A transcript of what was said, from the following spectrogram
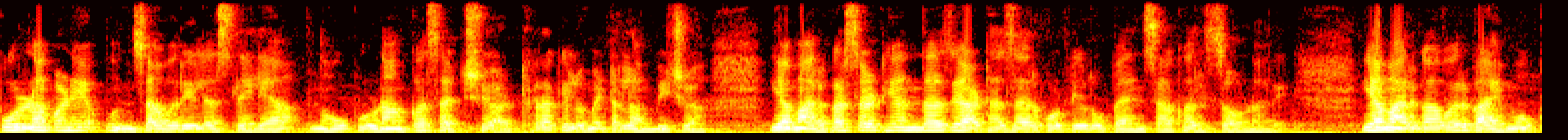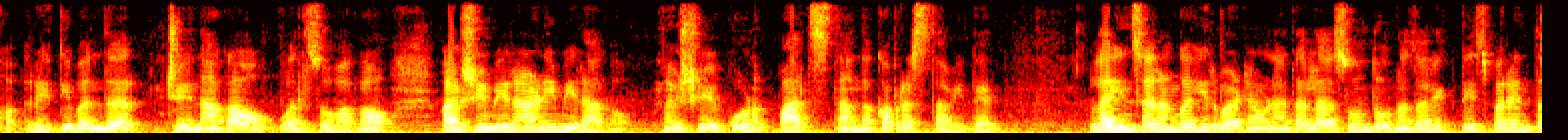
पूर्णपणे उंचावरील असलेल्या नऊ पूर्णांक सातशे अठरा किलोमीटर लांबीच्या या मार्गासाठी अंदाजे आठ हजार कोटी रुपयांचा खर्च होणार आहे. या मार्गावर गायमुख रेतीबंदर चेनागाव वर्सोवागाव काशिमिरा आणि मीरागाव अशी एकूण पाच स्थानकं प्रस्तावित आहेत. लाईनचा रंग हिरवा ठेवण्यात आला असून दोन हजार एकतीसपर्यंत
